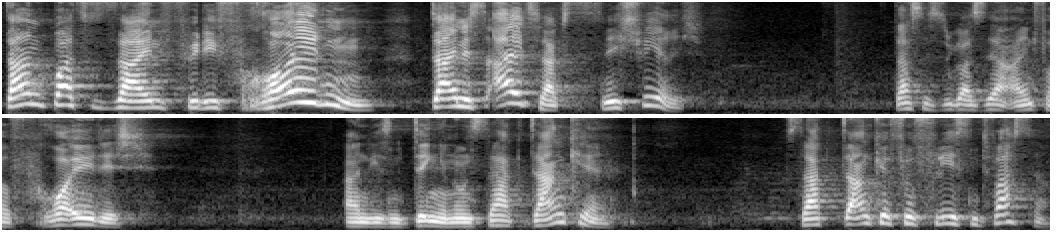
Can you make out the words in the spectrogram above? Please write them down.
Dankbar zu sein für die Freuden deines Alltags ist nicht schwierig. Das ist sogar sehr einfach. Freu dich an diesen Dingen und sag Danke. Sag Danke für fließend Wasser.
